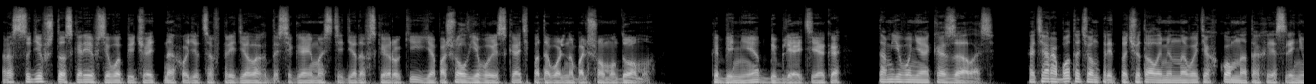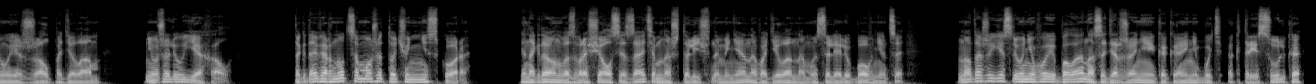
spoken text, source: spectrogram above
Рассудив, что, скорее всего, печать находится в пределах досягаемости дедовской руки, я пошел его искать по довольно большому дому. Кабинет, библиотека. Там его не оказалось. Хотя работать он предпочитал именно в этих комнатах, если не уезжал по делам. Неужели уехал? Тогда вернуться может очень нескоро. Иногда он возвращался затемно, что лично меня наводило на мысль о любовнице. Но даже если у него и была на содержании какая-нибудь актрисулька,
